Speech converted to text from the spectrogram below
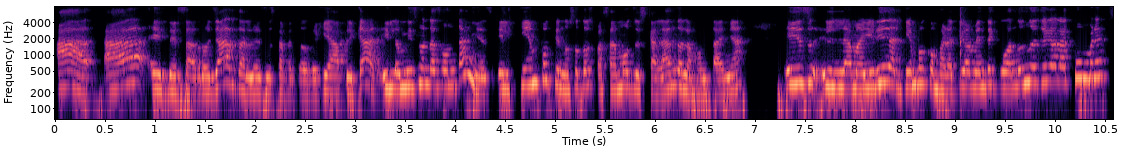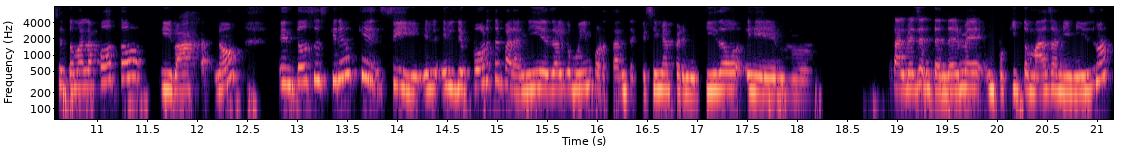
a, eh, desarrollar tal vez esta metodología, a aplicar. Y lo mismo en las montañas. El tiempo que nosotros pasamos escalando la montaña es la mayoría del tiempo comparativamente cuando uno llega a la cumbre, se toma la foto y baja, ¿no? Entonces creo que sí, el, deporte para mí es algo muy importante que sí me ha permitido em, tal vez entenderme un poquito más a mí misma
